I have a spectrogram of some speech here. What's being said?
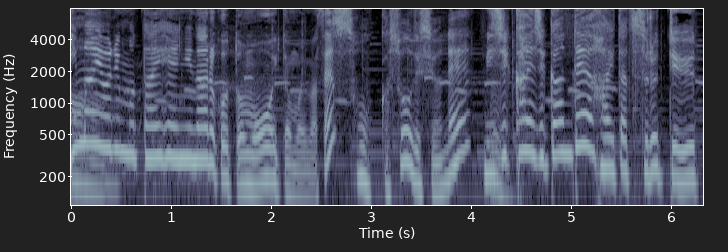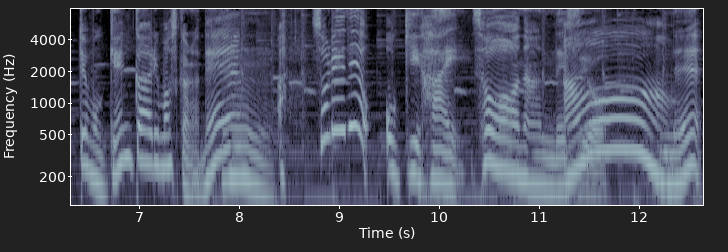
今よりも大変になることも多いと思いません？そうかそうですよね。短い時間で配達するって言っても限界ありますからね、うん、あそれで置き配。そうなんですよ。ね。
